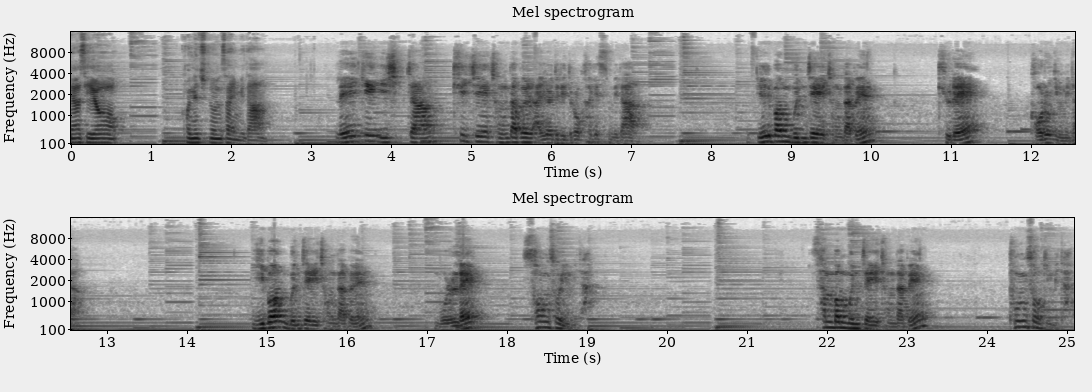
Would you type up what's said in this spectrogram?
안녕하세요. 권혜주 전사입니다. 레이기 20장 퀴즈의 정답을 알려드리도록 하겠습니다. 1번 문제의 정답은 규례, 거룩입니다. 2번 문제의 정답은 몰래, 성소입니다. 3번 문제의 정답은 풍속입니다.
